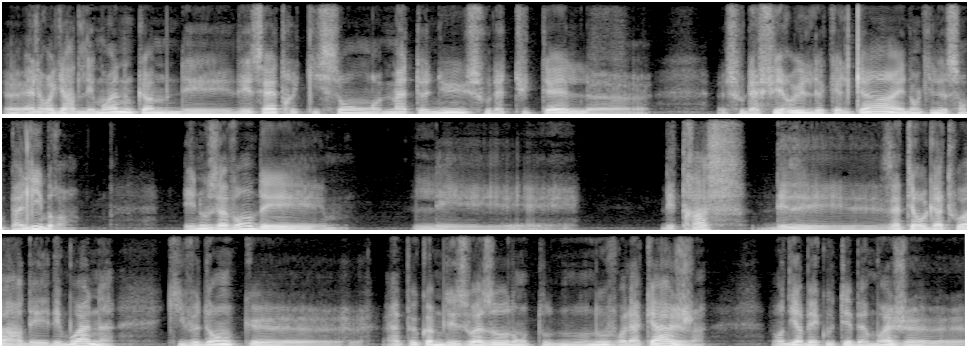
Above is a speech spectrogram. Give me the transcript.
elle regarde les moines comme des, êtres qui sont maintenus sous la tutelle, sous la férule de quelqu'un, et donc ils ne sont pas libres. Et nous avons des, les, traces, des interrogatoires des, moines, qui veut donc, euh, un peu comme des oiseaux dont on ouvre la cage, vont dire, bah, écoutez, ben moi, je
